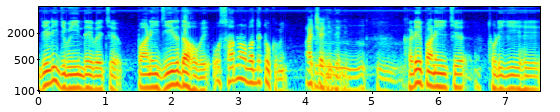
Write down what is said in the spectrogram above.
ਜਿਹੜੀ ਜ਼ਮੀਨ ਦੇ ਵਿੱਚ ਪਾਣੀ ਜੀਰਦਾ ਹੋਵੇ ਉਹ ਸਾਰਿਆਂ ਨਾਲੋਂ ਵੱਧ ਢੁਕਵੀਂ। ਅੱਛਾ ਜੀ ਹੂੰ ਖੜੇ ਪਾਣੀ 'ਚ ਥੋੜੀ ਜੀ ਇਹ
